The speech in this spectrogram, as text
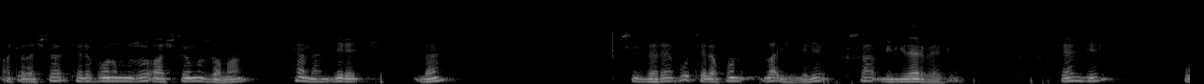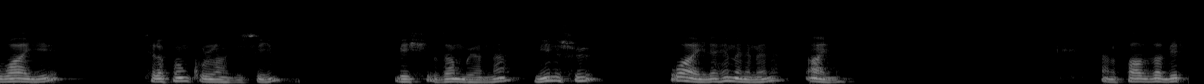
arkadaşlar telefonumuzu açtığımız zaman hemen direkt ben sizlere bu telefonla ilgili kısa bilgiler vereceğim. Ben bir Huawei telefon kullanıcısıyım. 5 yıldan bu yana menüsü Huawei ile hemen hemen aynı. Yani fazla bir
